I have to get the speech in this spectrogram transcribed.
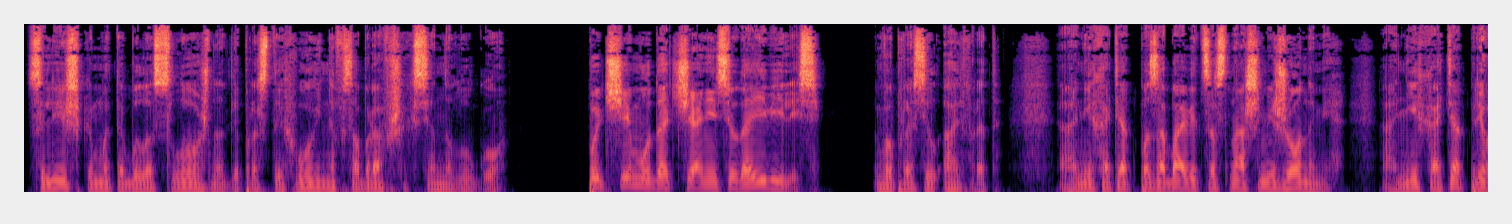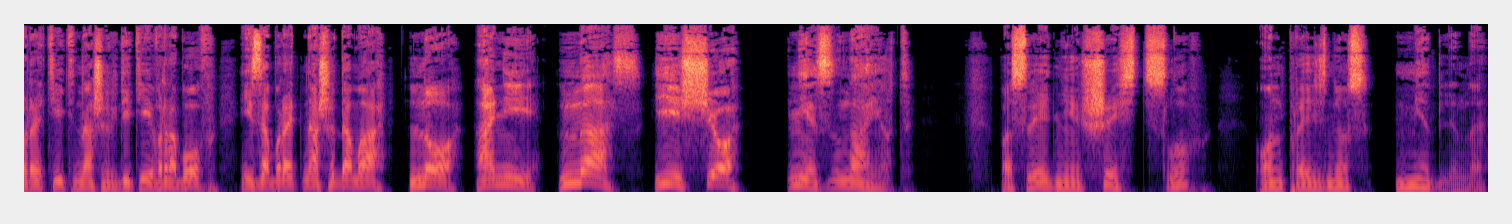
Слишком это было сложно для простых воинов, собравшихся на лугу. «Почему датчане сюда явились?» — вопросил Альфред. «Они хотят позабавиться с нашими женами. Они хотят превратить наших детей в рабов и забрать наши дома. Но они нас еще не знают!» Последние шесть слов он произнес медленно,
